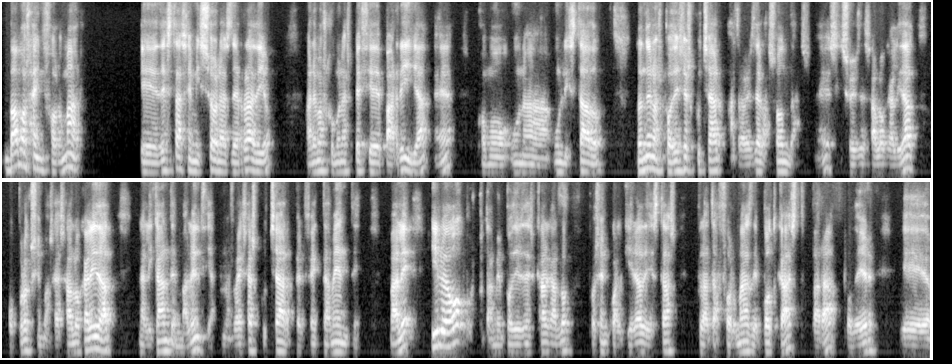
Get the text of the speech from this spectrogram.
vamos a informar eh, de estas emisoras de radio, haremos como una especie de parrilla, como un listado, donde nos podéis escuchar a través de las ondas. Si sois de esa localidad o próximos a esa localidad, en Alicante, en Valencia, nos vais a escuchar perfectamente ¿vale? Y luego pues, también podéis descargarlo pues, en cualquiera de estas plataformas de podcast para poder, eh,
